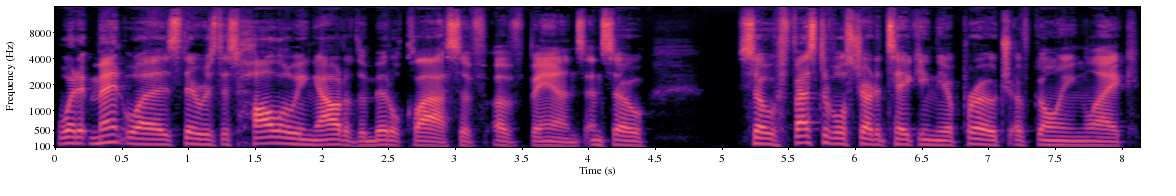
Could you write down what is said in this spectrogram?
what it meant was there was this hollowing out of the middle class of of bands. And so so festivals started taking the approach of going like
